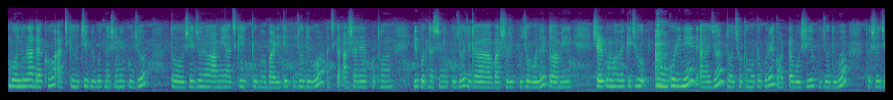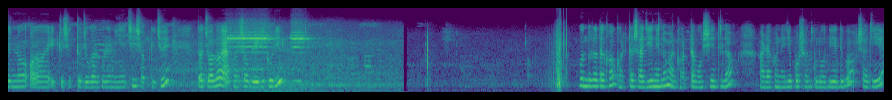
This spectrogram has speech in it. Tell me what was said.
বন্ধুরা দেখো, আজকে হচ্ছে বিপদনাশিনী পুজো। তো সেই জন্য আমি আজকে একটু বাড়িতে পুজো দেব। আজকে আষাঢ়ের প্রথম বিপদনাশিনী পুজো, যেটা বাৎসরিক পুজো বলে। তো আমি সেরকমভাবে কিছু করিনি আয়োজন। তো ছোটো মোটো করে ঘরটা বসিয়ে পুজো দেব। তো সেই জন্য একটু একটু জোগাড় করে নিয়েছি সব কিছুই তো চলো, এখন সব রেডি করি। বন্ধুরা দেখো, ঘরটা সাজিয়ে নিলাম আর ঘরটা বসিয়ে দিলাম। আর এখন এই যে প্রসাদগুলো দিয়ে দিব সাজিয়ে।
